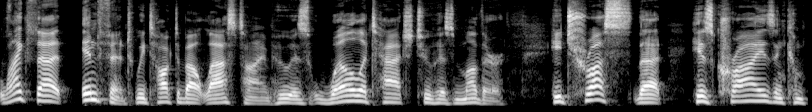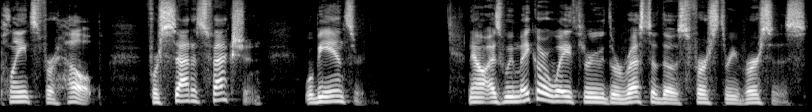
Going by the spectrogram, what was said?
like that infant we talked about last time, who is well attached to his mother, he trusts that his cries and complaints for help, for satisfaction, will be answered. Now, as we make our way through the rest of those first three verses,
